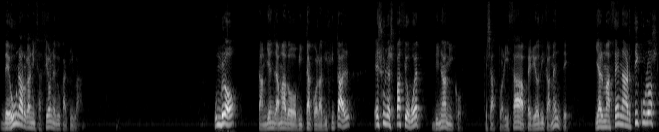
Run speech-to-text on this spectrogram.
de una organización educativa. Un blog, también llamado bitácora digital, es un espacio web dinámico, que se actualiza periódicamente y almacena artículos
